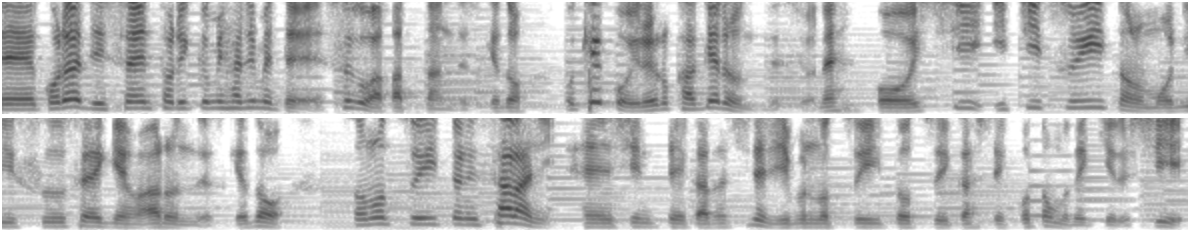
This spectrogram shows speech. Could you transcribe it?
で、これは実際に取り組み始めてすぐ分かったんですけど、結構いろいろ書けるんですよね。こう1、1ツイートの文字数制限はあるんですけど、そのツイートにさらに返信っていう形で自分のツイートを追加していくこともできるし、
